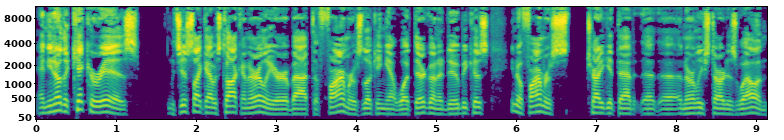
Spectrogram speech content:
And you know the kicker is, it's just like I was talking earlier about the farmers looking at what they're going to do because you know farmers try to get that uh, an early start as well, and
